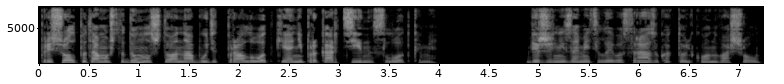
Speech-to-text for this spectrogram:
пришел потому, что думал, что она будет про лодки, а не про картины с лодками. Виржини заметила его сразу, как только он вошел.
